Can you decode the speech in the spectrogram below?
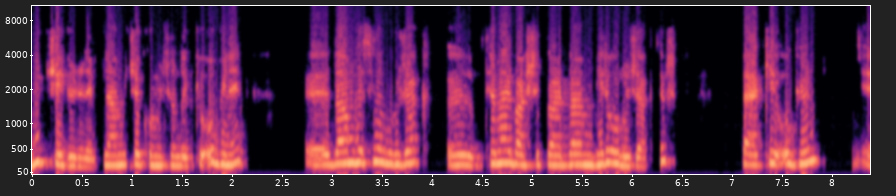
bütçe gününe, Plan Bütçe Komisyonu'ndaki o güne e, damgasını vuracak e, temel başlıklardan biri olacaktır. Belki o gün, e,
